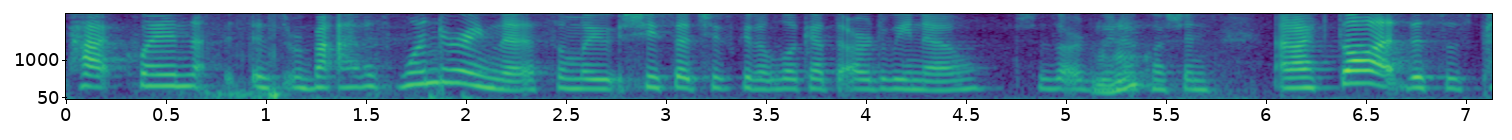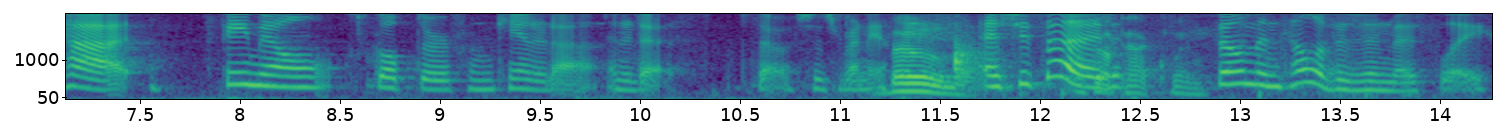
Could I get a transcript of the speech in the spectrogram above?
Pat Quinn is. I was wondering this when we. She said she's going to look at the Arduino. She was Arduino Mm-hmm. question, and I thought this was Pat, female sculptor from Canada, and it is. So she's running. Boom. And she said up, film and television mostly.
